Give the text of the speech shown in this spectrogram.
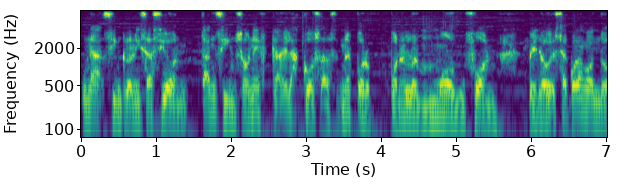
una sincronización tan simpsonesca de las cosas, no es por ponerlo en modo bufón, pero ¿se acuerdan cuando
